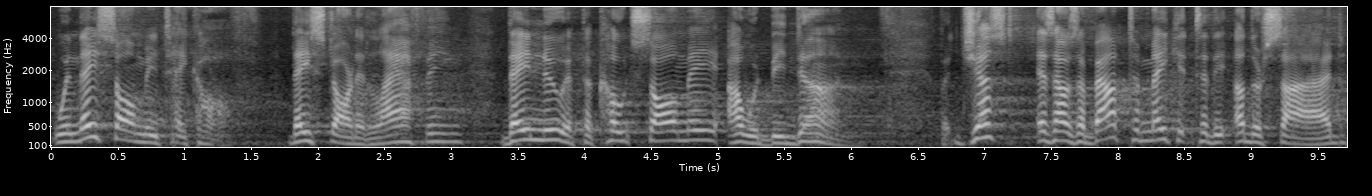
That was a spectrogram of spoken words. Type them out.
When they saw me take off, they started laughing. They knew if the coach saw me, I would be done. But just as I was about to make it to the other side,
